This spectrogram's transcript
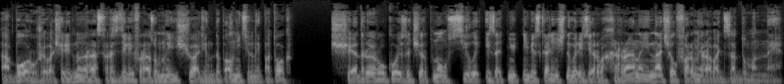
А Бор, уже в очередной раз разделив разум на еще один дополнительный поток, щедрой рукой зачерпнул силы из отнюдь не бесконечного резерва храна и начал формировать задуманное.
